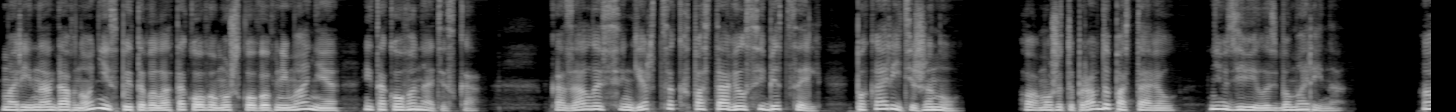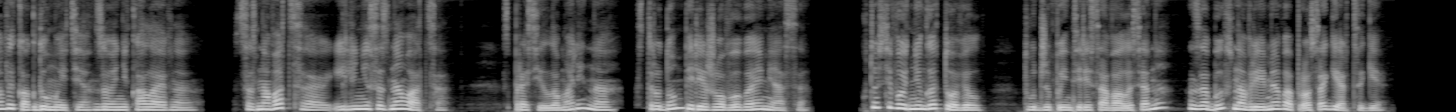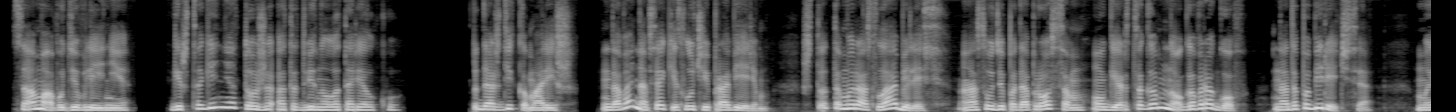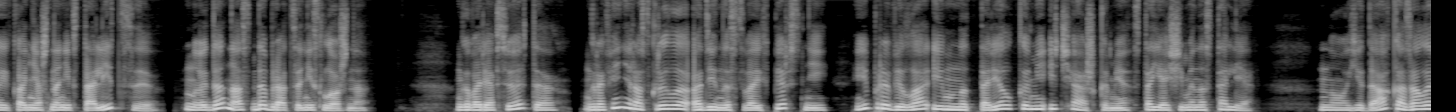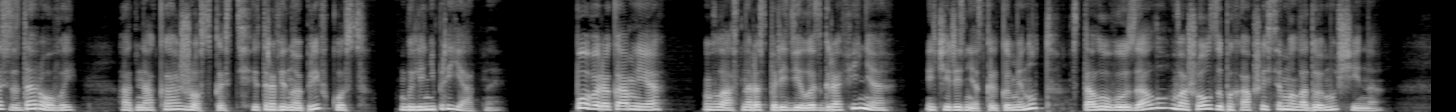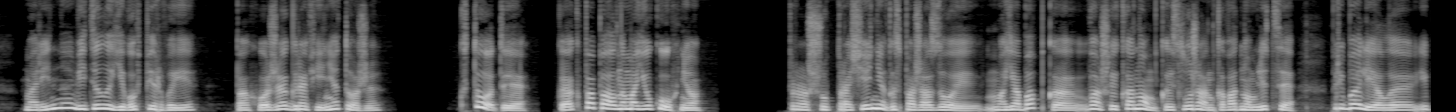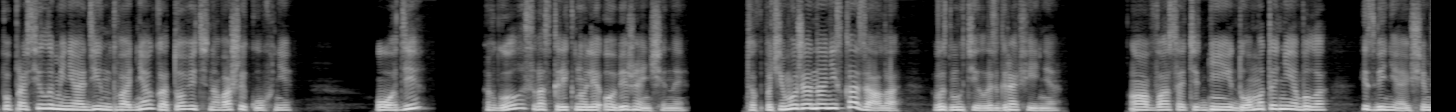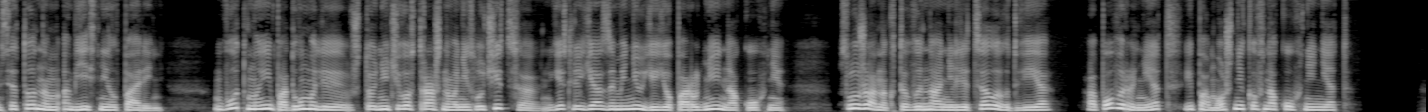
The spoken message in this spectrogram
Марина давно не испытывала такого мужского внимания и такого натиска. Казалось, герцог поставил себе цель — покорить жену. А может, и правда поставил? Не удивилась бы Марина. «А вы как думаете, Зоя Николаевна, сознаваться или не сознаваться?» — спросила Марина, с трудом пережевывая мясо. «Кто сегодня готовил?» Тут же поинтересовалась она, забыв на время вопрос о герцоге. «Сама в удивлении». Герцогиня тоже отодвинула тарелку. «Подожди-ка, Мариш, давай на всякий случай проверим. Что-то мы расслабились, а судя по допросам, у герцога много врагов. Надо поберечься. Мы, конечно, не в столице, но и до нас добраться несложно». Говоря все это, графиня раскрыла один из своих перстней и провела им над тарелками и чашками, стоящими на столе. Но еда оказалась здоровой, однако жесткость и травяной привкус были неприятны. «Повара ко мне!» — властно распорядилась графиня, и через несколько минут в столовую залу вошел запыхавшийся молодой мужчина. Марина видела его впервые. Похоже, графиня тоже. «Кто ты? Как попал на мою кухню?» «Прошу прощения, госпожа Зои. Моя бабка, ваша экономка и служанка в одном лице, приболела и попросила меня один-два дня готовить на вашей кухне». «Оди?» — в голос воскликнули обе женщины. «Так почему же она не сказала?» — возмутилась графиня. «А вас эти дни и дома-то не было извиняющимся тоном объяснил парень. «Вот мы и подумали, что ничего страшного не случится, если я заменю ее пару дней на кухне. Служанок-то вы наняли целых две, а повара нет, и помощников на кухне нет».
